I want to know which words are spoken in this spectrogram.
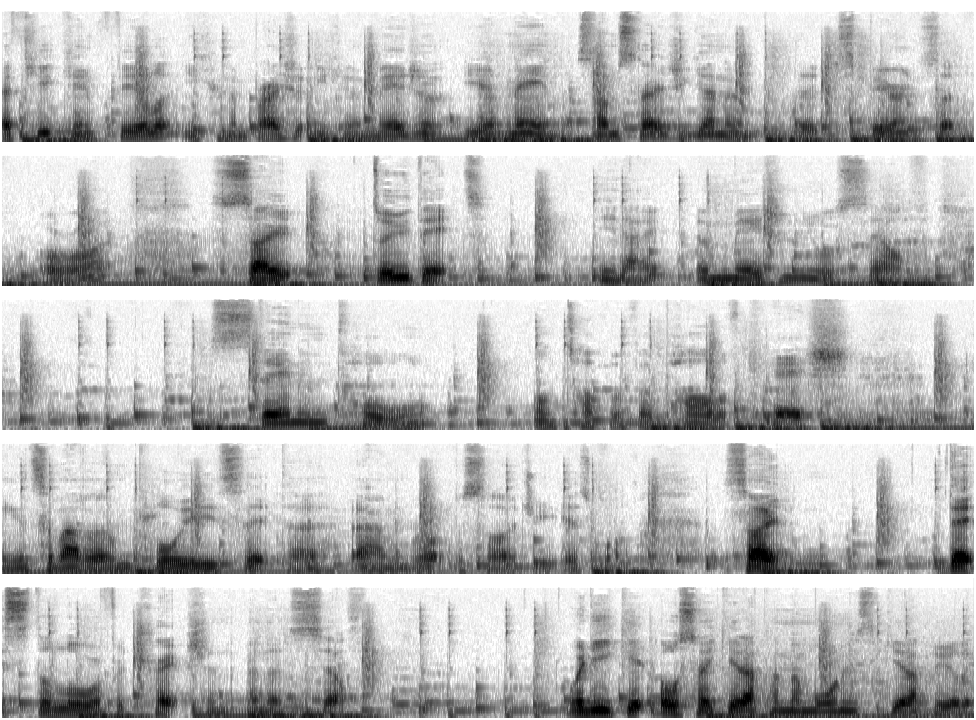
If you can feel it you can embrace it you can imagine it yeah man at some stage you're going to experience it all right? So do that you know imagine yourself standing tall on top of a pile of cash and some other employees that are um, right beside you as well. So that's the law of attraction in itself. When you get also get up in the mornings, get up early.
